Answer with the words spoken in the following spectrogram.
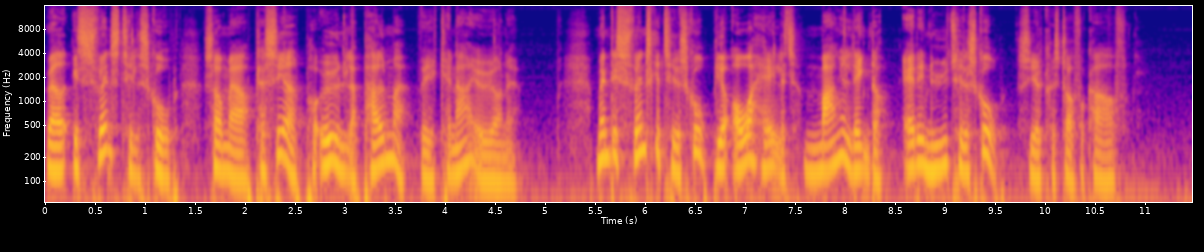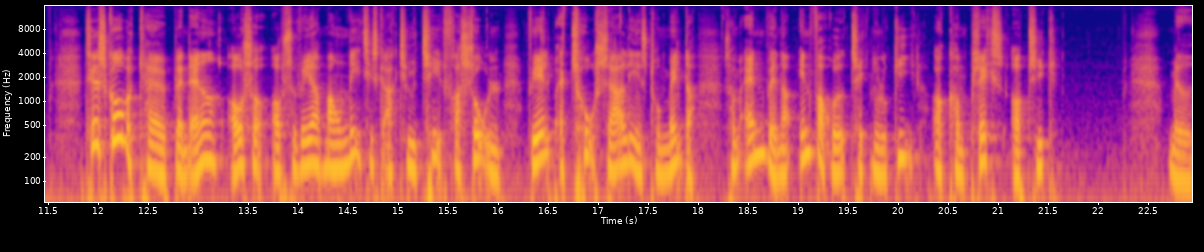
været et svensk teleskop, som er placeret på øen La Palma ved Kanarieøerne. Men det svenske teleskop bliver overhalet mange længder af det nye teleskop, siger Christopher Karoff. Teleskopet kan blandt andet også observere magnetisk aktivitet fra solen ved hjælp af to særlige instrumenter, som anvender infrarød teknologi og kompleks optik. Med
